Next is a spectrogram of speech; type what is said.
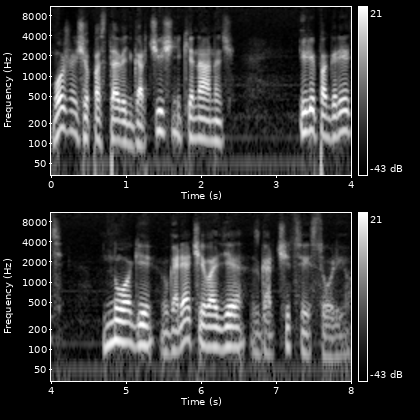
Можно еще поставить горчичники на ночь или погреть ноги в горячей воде с горчицей и солью.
